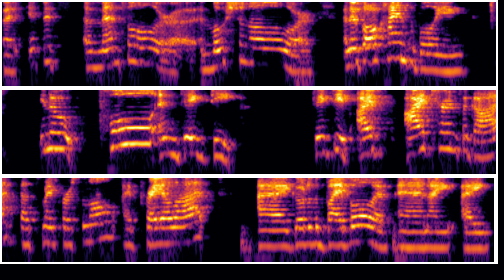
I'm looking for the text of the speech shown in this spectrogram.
But if it's a mental or a emotional or and there's all kinds of bullying, you know, pull and dig deep. Dig deep. I I turn to God. That's my personal. I pray a lot. I go to the Bible and, and I, I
